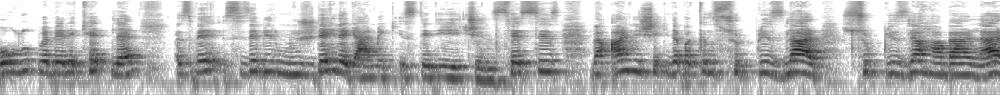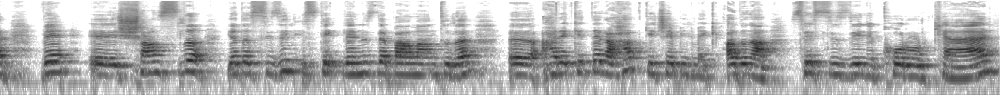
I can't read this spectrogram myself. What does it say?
bolluk ve bereketle ve size bir müjdeyle gelmek istediği için sessiz ve aynı şekilde bakın sürprizler, sürprizli haberler ve e, şanslı ya da sizin isteklerinizle bağlantılı e, harekete rahat geçebilmek adına sessizliğini korurken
